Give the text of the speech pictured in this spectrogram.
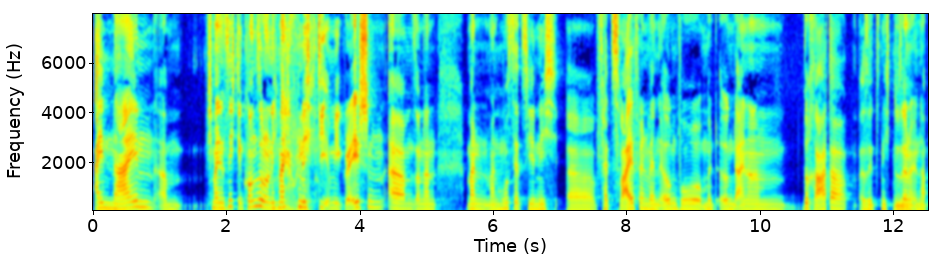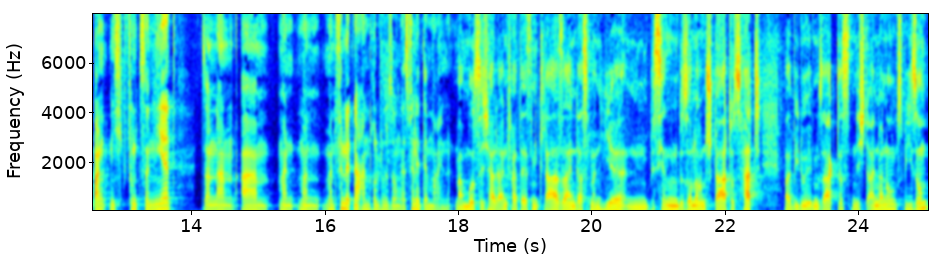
ein Nein. Ähm, ich meine jetzt nicht den Konsul und ich meine auch nicht die Immigration, ähm, sondern man, man muss jetzt hier nicht äh, verzweifeln, wenn irgendwo mit irgendeinem Berater, also jetzt nicht du, mhm. sondern in der Bank nicht funktioniert sondern ähm, man, man, man findet eine andere Lösung. Es findet immer eine. Man muss sich halt einfach dessen klar sein, dass man hier ein bisschen einen besonderen Status hat, weil wie du eben sagtest, nicht Einwanderungsvisum.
